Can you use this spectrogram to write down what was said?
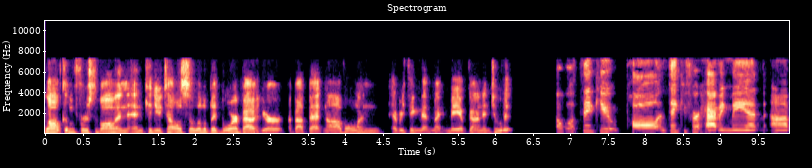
welcome first of all, and and can you tell us a little bit more about your about that novel and everything that might, may have gone into it? Oh, well, thank you, Paul, and thank you for having me. And, um,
